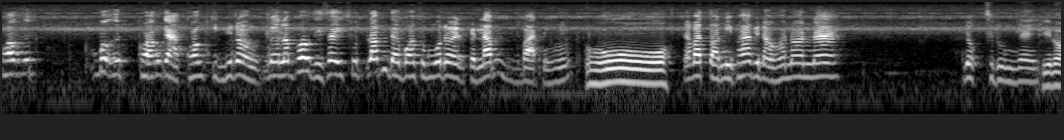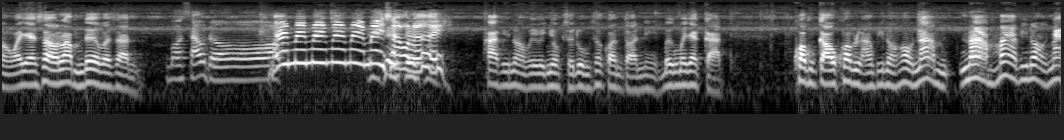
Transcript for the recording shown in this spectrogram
ของอึดบ่อึดของอยากของกินพี่น้องแม่ลำพ่อสิใส่ชุดล้ำแต่บ่สมมุติว่าเป็นล้ำบาดนี่หึโอ้แต่ว่าตอนนี้พาพี่น้องเขานอนนะยกสะดุ้งใหญ่พี่น้องว่าอย่าเศร้าล่ำเด้อว่าซั่นบ่เศร้าดอกไม่ไม่ไม่ไม่ไม่ไม่เศร้าเลยพาพี่น้องไปไปยกสะดุ้งซะก่อนตอนนี้ เบิ่งบรรยากาศความเก่าความหลังพี่น้องเฮาน้ำน้ำมากพี่น้องน้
